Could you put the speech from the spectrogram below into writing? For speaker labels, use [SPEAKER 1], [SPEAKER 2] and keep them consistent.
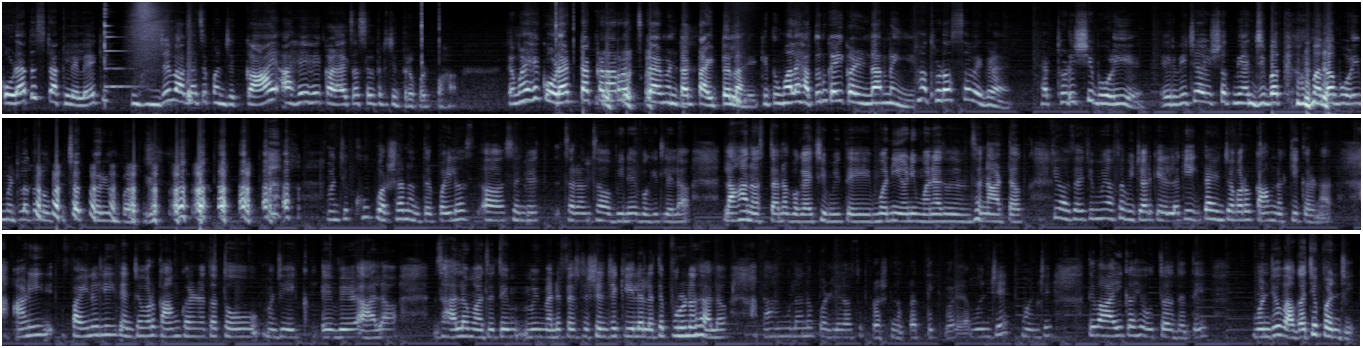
[SPEAKER 1] कोड्यातच टाकलेलं आहे की म्हणजे वाघाचे पंजे. काय आहे हे कळायचं असेल तर चित्रपट पहा. त्यामुळे हे कोड्यात टाकणारच काय म्हणतात टायटल आहे की तुम्हाला ह्यातून काही कळणार नाहीये. हा थोडासा वेगळा आहे. ह्यात थोडीशी भोळी आहे. एरवीच्या आयुष्यात मी अजिबात मला भोळी म्हटलं तर लोक चक्कर येऊन पडतील.
[SPEAKER 2] म्हणजे खूप वर्षानंतर पहिलं संजय सरांचा अभिनय बघितलेला. लहान असताना बघायची मी ते मनी आणि मन्याचं नाटक. की असायचे मी असा विचार केलेला की एकदा यांच्यावर काम नक्की करणार. आणि फायनली त्यांच्यावर काम करण्याचा तो म्हणजे एक वेळ आला. झालं माझं ते मी मॅनिफेस्टेशन जे केलेलं ते पूर्ण झालं. लहान मुलांना पडलेला असतो प्रश्न प्रत्येक वेळेला. म्हणजे म्हणजे तेव्हा आई काही उत्तर देते. म्हणजे वाघाचे पंजे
